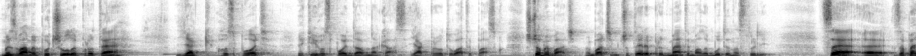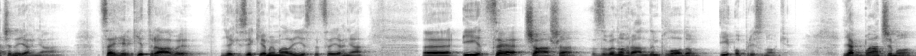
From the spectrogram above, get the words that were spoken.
ми з вами почули про те, як Господь, який Господь дав наказ, як приготувати Пасху. Що ми бачимо? Ми бачимо, чотири предмети мали бути на столі. Це е, запечене ягня, це гіркі трави, як- з якими мали їсти це ягня, е, і це чаша з виноградним плодом і опрісноки. Як бачимо,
